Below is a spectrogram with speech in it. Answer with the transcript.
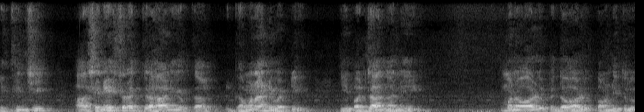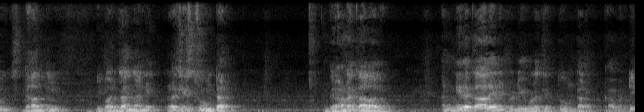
లెక్కించి ఆ శనేశ్వర గ్రహాన్ని యొక్క గమనాన్ని బట్టి ఈ పంచాంగాన్ని మన వాళ్ళు పెద్దవాళ్ళు పండితులు సిద్ధాంతులు ఈ పంచాంగాన్ని రచిస్తూ ఉంటారు. గ్రహణ కాలాలు అన్ని రకాలైనటువంటివి కూడా చెప్తూ ఉంటారు. కాబట్టి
